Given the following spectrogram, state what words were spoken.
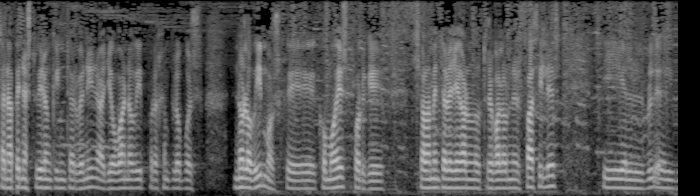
tan apenas tuvieron que intervenir. A Jovanovic, por ejemplo, pues no lo vimos que, como es, porque solamente le llegaron los tres balones fáciles y el,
